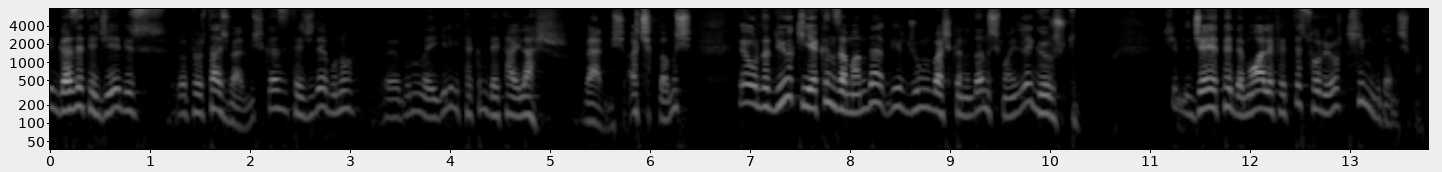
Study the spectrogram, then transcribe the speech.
bir gazeteciye bir röportaj vermiş. Gazeteci de bunu bununla ilgili bir takım detaylar vermiş, açıklamış ve orada diyor ki yakın zamanda bir Cumhurbaşkanı danışmanıyla görüştüm. Şimdi CHP de muhalefette soruyor kim bu danışman?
